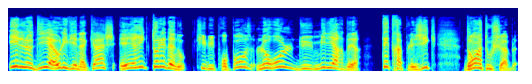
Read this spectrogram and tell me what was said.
il le dit à Olivier Nakache et Eric Toledano, qui lui proposent le rôle du milliardaire tétraplégique dans Intouchable.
